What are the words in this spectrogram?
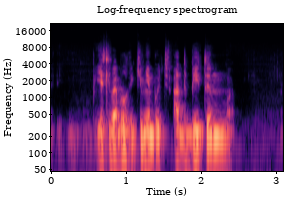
если бы я был каким-нибудь отбитым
